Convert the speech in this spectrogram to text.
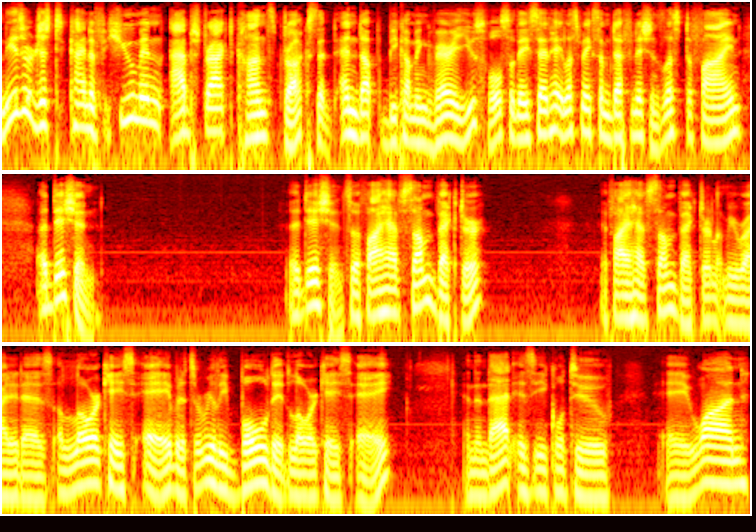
These are just kind of human abstract constructs that end up becoming very useful. So they said, hey, let's make some definitions. Let's define addition. Addition. So if I have some vector, if I have some vector, let me write it as a lowercase a, but it's a really bolded lowercase a. And then that is equal to a1,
